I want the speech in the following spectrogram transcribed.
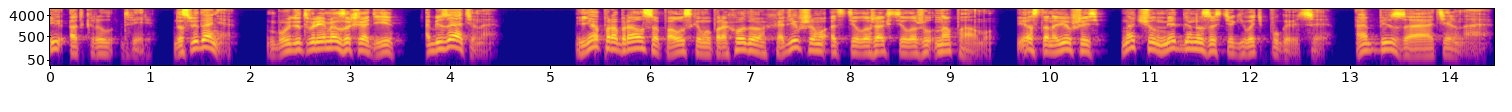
и открыл дверь. «До свидания». «Будет время, заходи». «Обязательно». Я пробрался по узкому проходу, ходившему от стеллажа к стеллажу на палму, и, остановившись, начал медленно застегивать пуговицы. «Обязательно».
